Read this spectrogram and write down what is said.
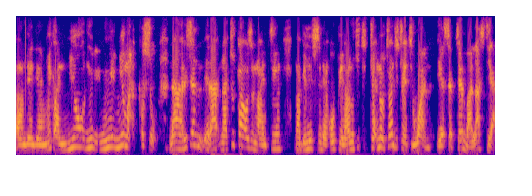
um then they make a new new, new mark or so. Now recently now 2019, I believe say they open no 2021, yeah, September last year.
